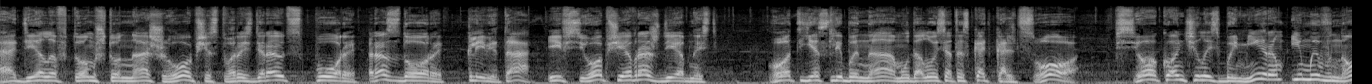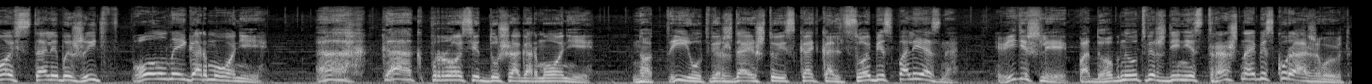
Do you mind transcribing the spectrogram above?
«А дело в том, что наше общество раздирают споры, раздоры, клевета и всеобщая враждебность. Вот если бы нам удалось отыскать кольцо, все кончилось бы миром, и мы вновь стали бы жить в полной гармонии. Ах, как просит душа гармонии! Но ты утверждаешь, что искать кольцо бесполезно. Видишь ли, подобные утверждения страшно обескураживают.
